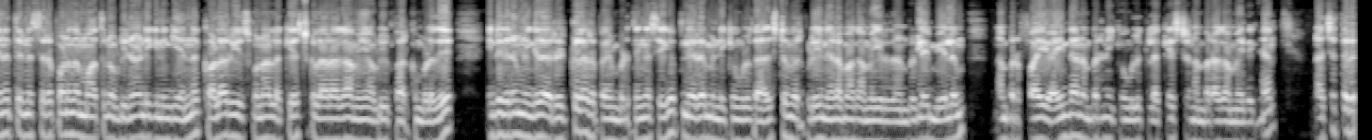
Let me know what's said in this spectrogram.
தினத்தை என்ன சிறப்பானதை மாற்றணும் அப்படின்னா இன்றைக்கி நீங்கள் என்ன கலர் யூஸ் பண்ணால் லக்கேஸ்ட் கலராக அமையும் அப்படின்னு பார்க்கும் பொழுது இன்றைய தினம் நீங்கள் ரெட் கலரை பயன்படுத்துங்க. சிகப்பு நிறம் இன்னைக்கு உங்களுக்கு அதிர்ஷ்டம் இருக்கக்கூடிய நிறமாக அமைகிறது நண்பர்களே. மேலும் நம்பர் ஃபைவ் ஐந்தாம் நம்பர் இன்றைக்கி உங்களுக்கு லக்கேஸ்ட் நம்பராக அமைதுங்க. நட்சத்திர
